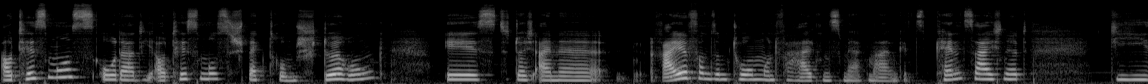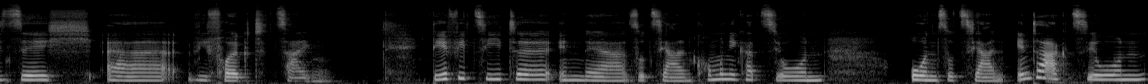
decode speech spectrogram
Autismus oder die Autismus-Spektrum-Störung ist durch eine Reihe von Symptomen und Verhaltensmerkmalen gekennzeichnet, die sich äh, wie folgt zeigen. Defizite in der sozialen Kommunikation und sozialen Interaktion.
